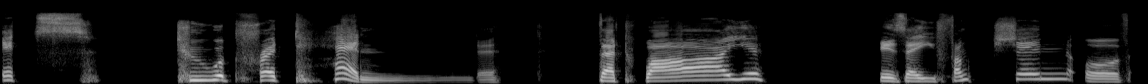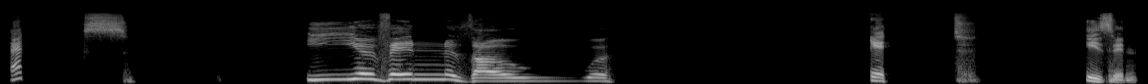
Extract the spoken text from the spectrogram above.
It's to pretend that y is a function of x even though it isn't.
